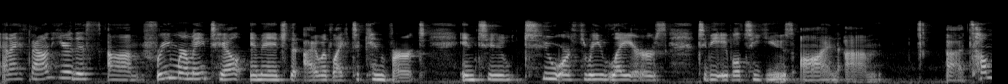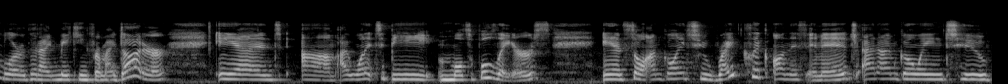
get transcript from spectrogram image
and I found here this um, free mermaid tail image that I would like to convert into two or three layers to be able to use on um, tumbler that I'm making for my daughter and um, I want it to be multiple layers and so I'm going to right click on this image and I'm going to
